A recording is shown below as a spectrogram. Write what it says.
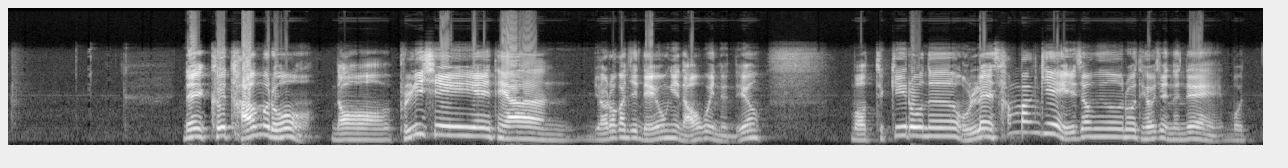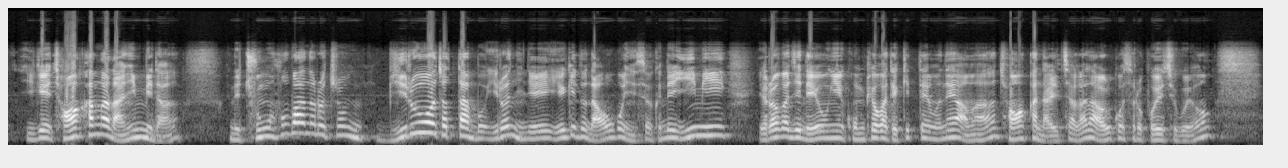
네, 그 다음으로 어, 블리시에 대한 여러 가지 내용이 나오고 있는데요. 뭐 듣기로는 원래 상반기에 예정으로 되어져 있는데 뭐 이게 정확한 건 아닙니다. 근데 중후반으로 좀 미루어졌다 뭐 이런 얘기도 나오고 있어요. 근데 이미 여러 가지 내용이 공표가 됐기 때문에 아마 정확한 날짜가 나올 것으로 보여지고요.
